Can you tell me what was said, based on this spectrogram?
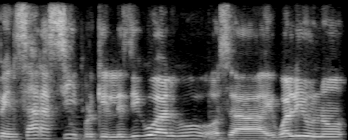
pensar así, porque les digo algo, o sea, igual y uno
